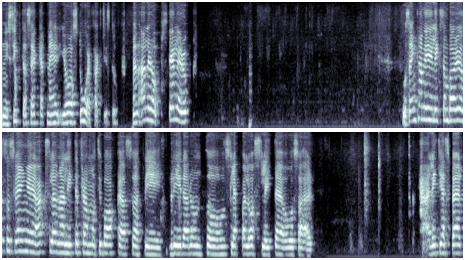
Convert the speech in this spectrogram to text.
ni sitter säkert ner. Jag står faktiskt upp. Men allihop, ställ er upp. Och sen kan ni liksom börja så svänga axlarna lite fram och tillbaka så att vi vrider runt och släpper loss lite och så här. Härligt Jesper!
